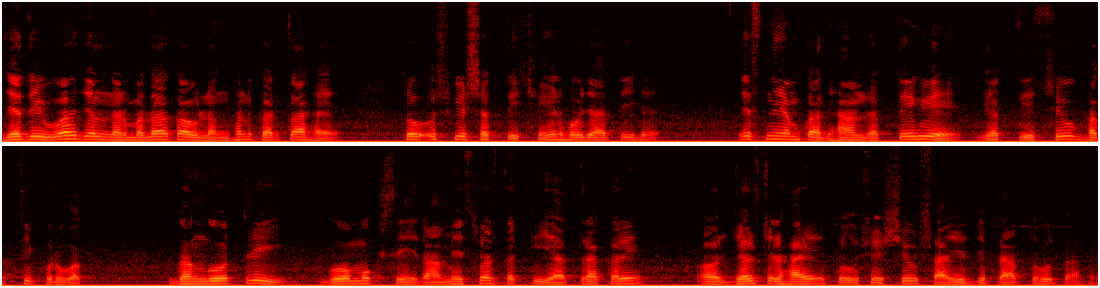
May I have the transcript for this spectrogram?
यदि वह जल नर्मदा का उल्लंघन करता है तो उसकी शक्ति क्षीण हो जाती है। इस नियम का ध्यान रखते हुए व्यक्ति शिव भक्ति पूर्वक गंगोत्री गोमुख से रामेश्वर तक की यात्रा करे और जल चढ़ाए तो उसे शिव सायुज्य प्राप्त होता है।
